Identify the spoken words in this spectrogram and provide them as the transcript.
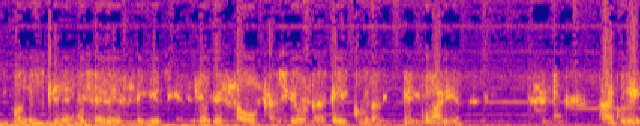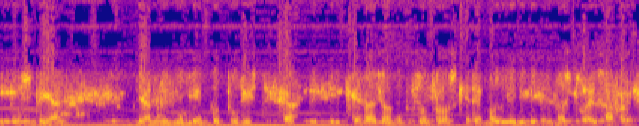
nosotros queremos ser, seguir siendo esta vocación agrícola, pecuaria, agroindustrial y al mismo tiempo turística, que es hacia donde nosotros queremos dirigir nuestro desarrollo.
